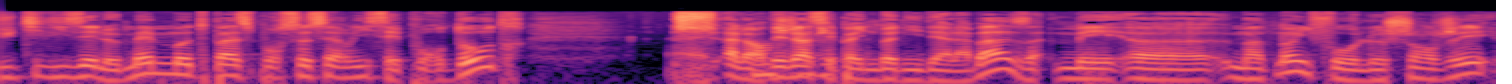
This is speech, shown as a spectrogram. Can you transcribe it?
utilisez le même mot de passe pour ce service et pour d'autres, alors déjà c'est pas une bonne idée à la base, mais maintenant il faut le changer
